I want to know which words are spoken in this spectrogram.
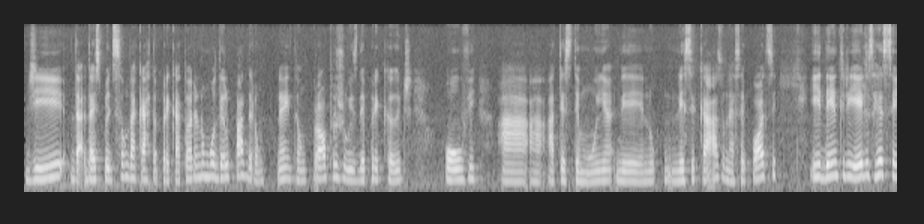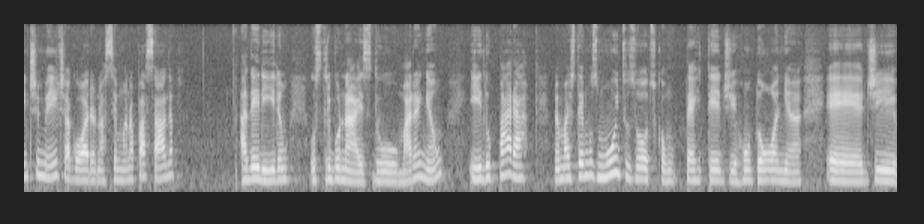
de, da, da, expedição da carta precatória no modelo padrão. Né? Então o próprio juiz deprecante houve a, a, a testemunha ne, no, nesse caso, nessa hipótese, e dentre eles, recentemente, agora na semana passada, aderiram os tribunais do Maranhão e do Pará. Né? Mas temos muitos outros, como TRT de Rondônia, é, de,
